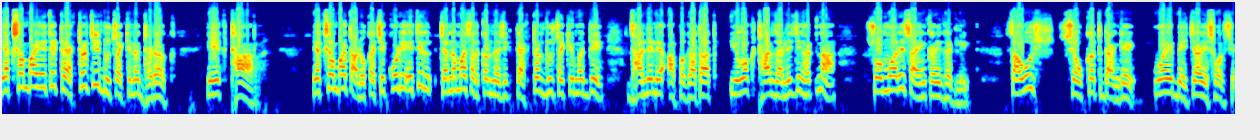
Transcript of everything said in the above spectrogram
एकसंबा येथे ट्रॅक्टरची दुचाकीला धडक. एक ठार. एकसंबा तालुका चिकोडी येथील चन्नम्मा सर्कल नजीक ट्रॅक्टर दुचाकीमध्ये झालेल्या अपघातात युवक ठार झाल्याची घटना सोमवारी सायंकाळी घडली. साऊ शौकत डांगे वय बेचाळीस वर्ष.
